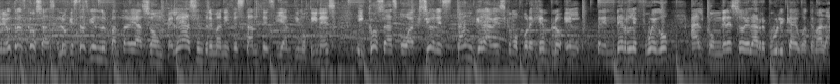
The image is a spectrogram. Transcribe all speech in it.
Entre otras cosas, lo que estás viendo en pantalla son peleas entre manifestantes y antimotines y cosas o acciones tan graves como por ejemplo el prenderle fuego al Congreso de la República de Guatemala.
